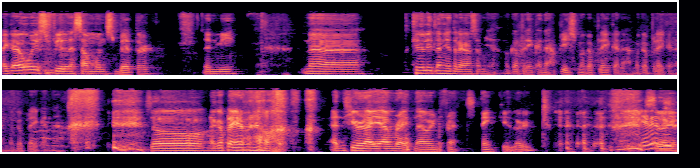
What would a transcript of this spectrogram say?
like I always feel na someone's better than me na kinulit lang niya talaga sa niya, mag-apply ka na, please, mag-apply ka na, mag-apply ka na, mag-apply ka na. so, nag-apply naman ako. And here I am right now in France. Thank you, Lord. so,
